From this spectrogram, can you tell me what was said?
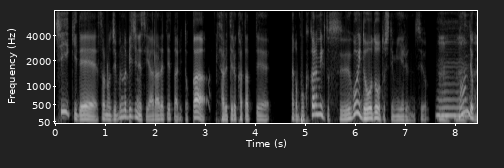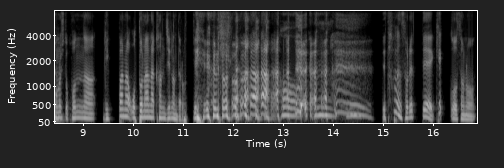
地域でその自分のビジネスやられてたりとかされてる方ってなんか僕から見るとすごい堂々として見えるんですよ。うん。なんでこの人こんな立派な大人な感じなんだろうっていう。の で多分それって結構その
